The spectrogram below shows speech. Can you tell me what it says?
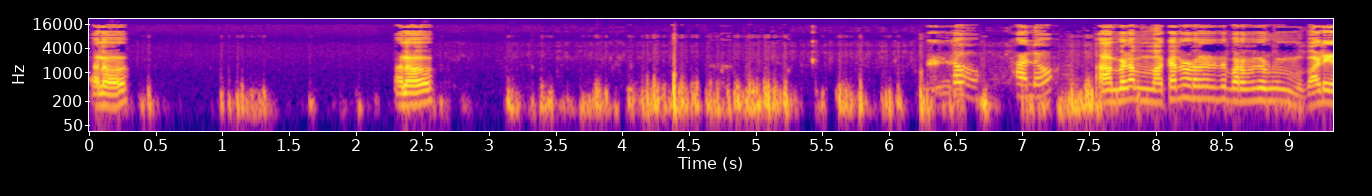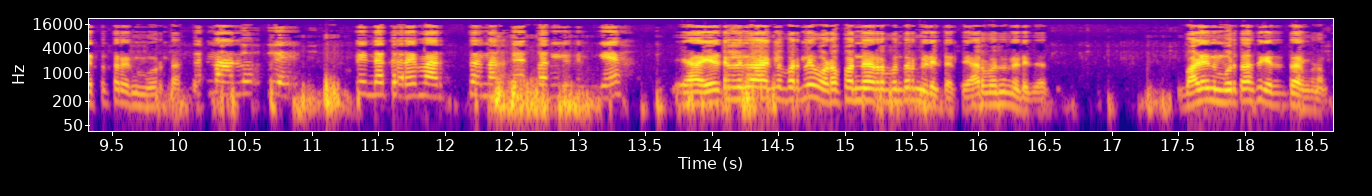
Hello hello hello? ಆ ಮೇಡಮ್ ಮಕ್ಕ ನೋಡ್ರಿ ಬರ್ಬೋದು ಮೇಡಮ್ ಬಾಡಿ ಎತ್ತುತ್ತಾರೆ ಇನ್ ಮೂರ್ ತಾಸು ನಾನು ಇಂದ ಕರೆ ಮಾಡ್ತೀನಿ ನನ್ಗೆ ಬರ್ಲಿ ನಿಮ್ಗೆ. ಏರ್ಟೆಲ್ ಇಂದ ಆಗ್ಲಿ ಬರ್ಲಿ ವಡಫೋನ್ ಯಾರು ಬಂದ್ರು ನಡೀತೈತಿ ಯಾರು ಬಂದ್ರು ನಡೀತೈತಿ ಬಾಳಿನ ಮೂರ್ ತಾಸಿಗೆ ಎತ್ತತ್ತಾರ ಮೇಡಮ್.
